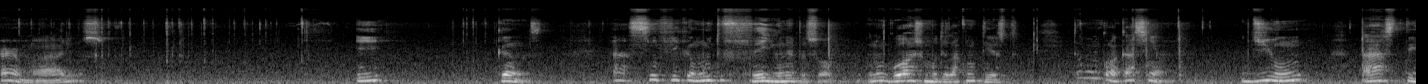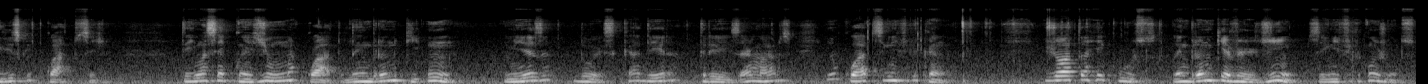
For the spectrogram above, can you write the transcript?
armários e camas. Assim fica muito feio, né, pessoal? Eu não gosto de modelar com texto. Então vamos colocar assim, ó, de 1 a asterisco 4, ou seja, tem uma sequência de 1 a 4. Lembrando que 1 mesa, 2 cadeira, 3 armários e o 4 significa cama. J recursos. Lembrando que é verdinho significa conjuntos.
